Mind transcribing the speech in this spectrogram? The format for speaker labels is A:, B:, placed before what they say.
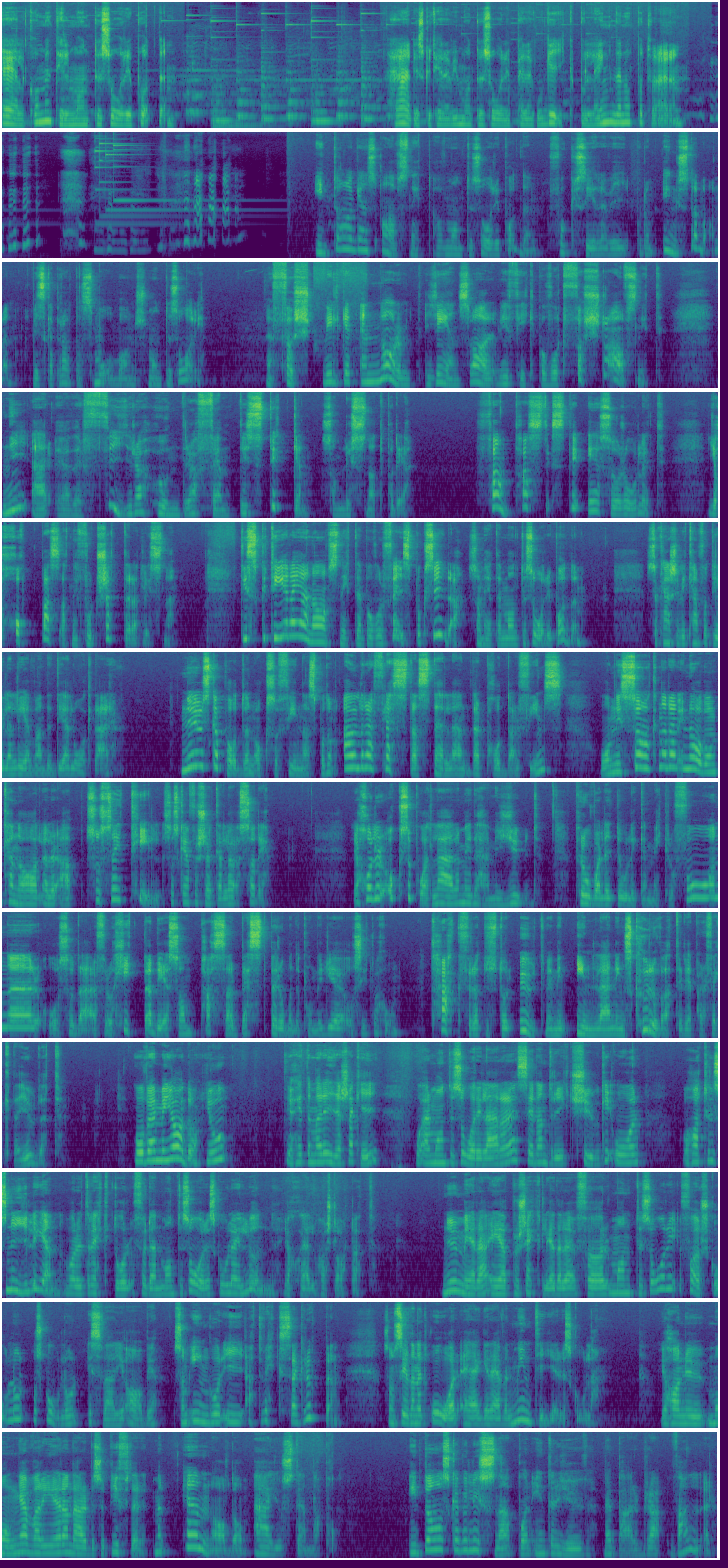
A: Välkommen till Montessori-podden. Här diskuterar vi Montessori-pedagogik på längden och på tvären. I dagens avsnitt av Montessori-podden fokuserar vi på de yngsta barnen. Vi ska prata småbarns-Montessori. Men först, vilket enormt gensvar vi fick på vårt första avsnitt. Ni är över 450 stycken som lyssnat på det. Fantastiskt! Det är så roligt. Jag hoppas att ni fortsätter att lyssna. Diskutera gärna avsnitten på vår Facebook-sida som heter Montessori-podden. Så kanske vi kan få till en levande dialog där. Nu ska podden också finnas på de allra flesta ställen där poddar finns. Och om ni saknar den i någon kanal eller app så säg till så ska jag försöka lösa det. Jag håller också på att lära mig det här med ljud. Provar lite olika mikrofoner och sådär för att hitta det som passar bäst beroende på miljö och situation. Tack för att du står ut med min inlärningskurva till det perfekta ljudet. Och vem är jag då? Jo, jag heter Maria Schacki och är Montessori-lärare sedan drygt 20 år och har tills nyligen varit rektor för den Montessori-skola i Lund jag själv har startat. Numera är jag projektledare för Montessori förskolor och skolor i Sverige AB som ingår i Att växa-gruppen som sedan ett år äger även min tidigare skola. Jag har nu många varierande arbetsuppgifter men en av dem är just denna podd. Idag ska vi lyssna på en intervju med Barbara Waller.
